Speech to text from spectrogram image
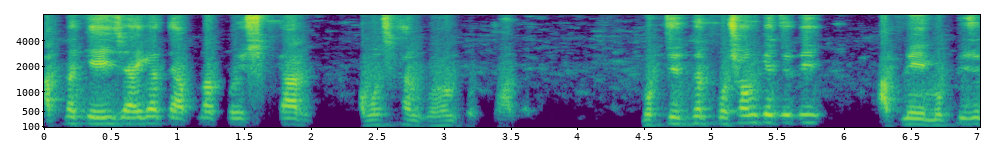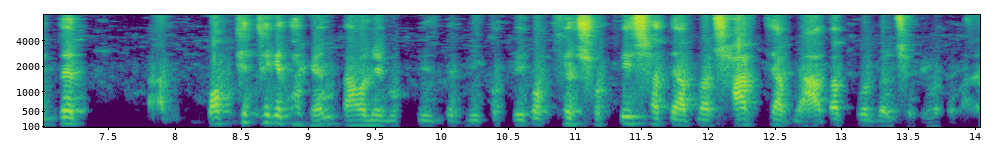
আপনাকে এই জায়গাতে আপনার পরিষ্কার অবস্থান গ্রহণ করতে হবে। মুক্তিযুদ্ধের প্রসঙ্গে যদি আপনি মুক্তিযুদ্ধের পক্ষে থেকে থাকেন, তাহলে মুক্তিযুদ্ধের বিপক্ষের শক্তির সাথে আপনার স্বার্থে আপনি আঘাত করবেন সেটি হতে পারে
